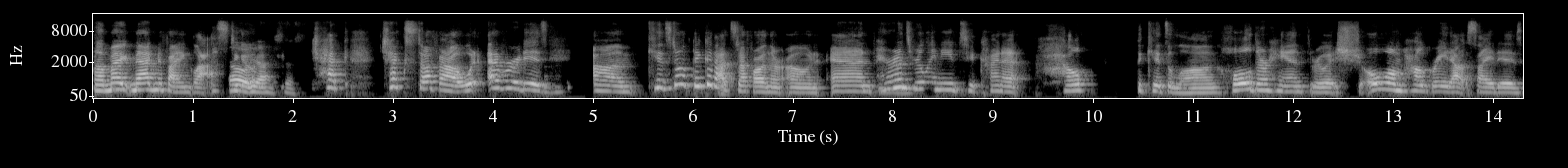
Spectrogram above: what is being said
a magnifying glass to oh, go yes, yes. check check stuff out whatever it is. Mm-hmm. um, kids don't think of that stuff on their own and parents mm-hmm. really need to kind of help the kids along hold their hand through it show them how great outside is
